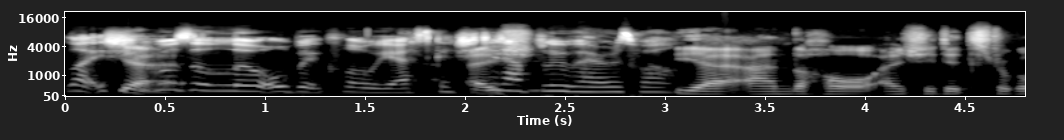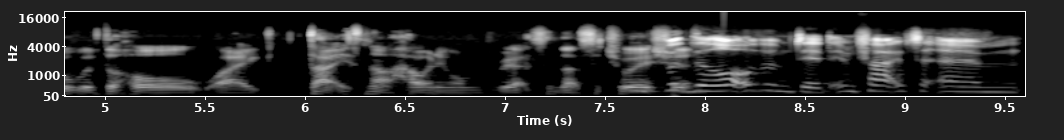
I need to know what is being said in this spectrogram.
like she Yeah. was a little bit Chloe-esque, and she Uh, did she- have blue hair as well. yeah, and the whole, and she did struggle with the whole like that is not how anyone would react in that situation. But a lot of them did. In fact, um,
